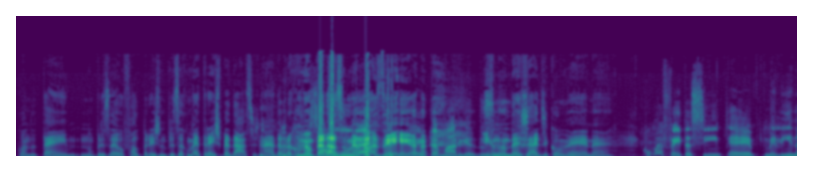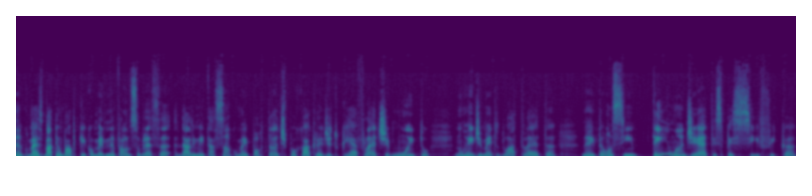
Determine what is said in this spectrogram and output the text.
quando tem. Não precisa, eu falo para eles, não precisa comer três pedaços, né? Dá para comer um pedaço um, menorzinho. Né? Eita, Maria do e céu. não deixar de comer, né? Como é feita assim, é, Melina? Começa a bater um papo aqui com a Melina falando sobre essa da alimentação, como é importante, porque eu acredito que reflete muito no rendimento do atleta, né? Então, assim, tem uma dieta específica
